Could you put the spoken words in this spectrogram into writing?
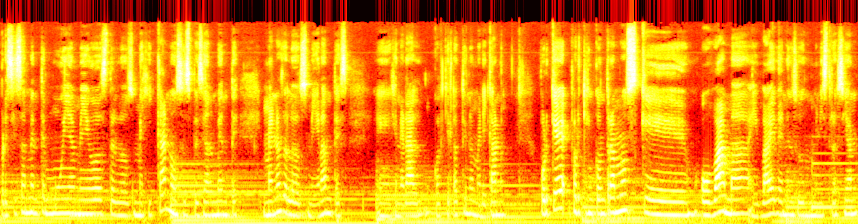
precisamente muy amigos de los mexicanos especialmente, menos de los migrantes en general, cualquier latinoamericano. ¿Por qué? Porque encontramos que Obama y Biden en su administración,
